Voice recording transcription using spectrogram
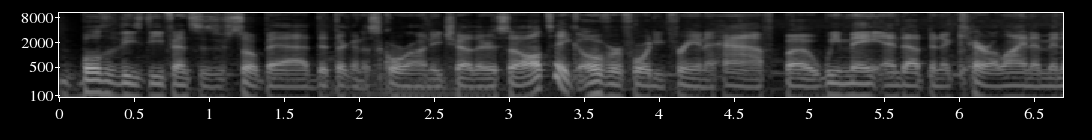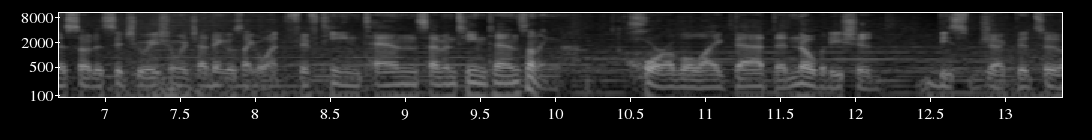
both of these defenses are so bad that they're going to score on each other. So I'll take over 43 and a half, but we may end up in a Carolina Minnesota situation, which I think was like what 15 10, 17 10, something horrible like that that nobody should be subjected to.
